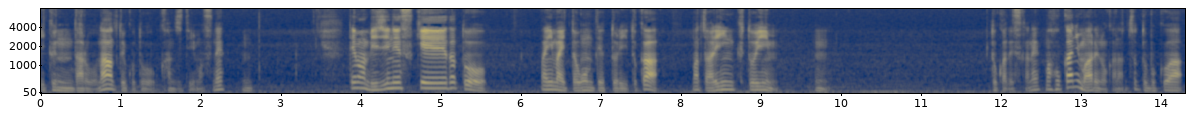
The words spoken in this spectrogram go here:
いくんだろうなということを感じていますね。うん、でまあビジネス系だと、まあ、今言った Wantedly とかあと LinkedIn、とかですかね、まあ、他にもあるのかな。ちょっと僕は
